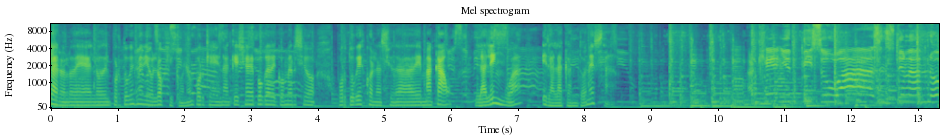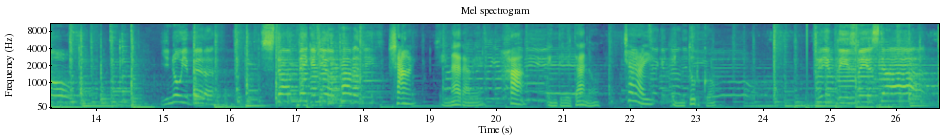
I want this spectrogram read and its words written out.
Claro, lo, de, lo del portugués medio lógico, ¿no? Porque en aquella época de comercio portugués con la ciudad de Macao, la lengua era la cantonesa. Shai en árabe, ha en tibetano, chai en turco. You please, may you stop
